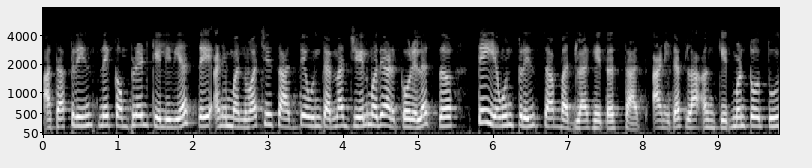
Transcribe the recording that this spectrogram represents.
आता प्रिन्सने कंप्लेंट केलेली असते आणि मनवाची साथ देऊन त्यांना जेलमध्ये अडकवलेलं असतं ते येऊन प्रिन्सचा बदला घेत असतात. आणि त्यातला अंकित म्हणतो तू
